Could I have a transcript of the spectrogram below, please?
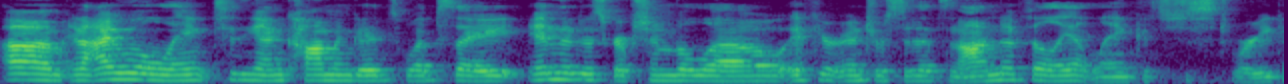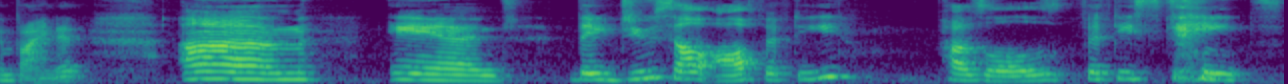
Um, and I will link to the Uncommon Goods website in the description below if you're interested. It's not an affiliate link, it's just where you can find it. Um, and they do sell all 50 puzzles, 50 states.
